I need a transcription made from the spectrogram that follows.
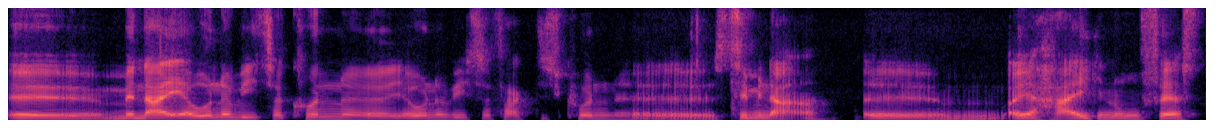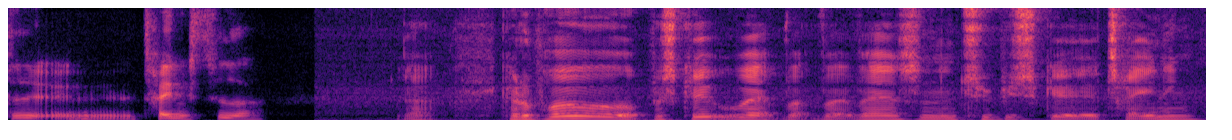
Øh, men nej, jeg underviser kun, øh, jeg underviser faktisk kun øh, seminarer, øh, og jeg har ikke nogen faste øh, træningstider. Ja. Kan du prøve at beskrive, hvad, hvad, hvad, hvad er sådan en typisk øh, træning?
